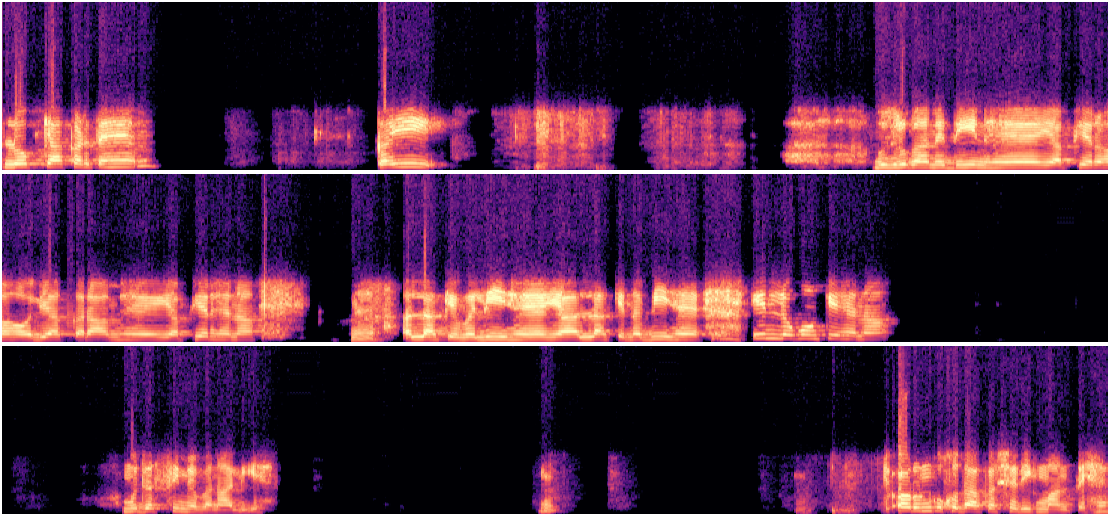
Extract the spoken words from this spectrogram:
لوگ کیا کرتے ہیں؟ کئی بزرگان دین ہے یا پھر اولیاء کرام ہے یا پھر ہے نا اللہ کے ولی ہے یا اللہ کے نبی ہے ان لوگوں کے ہے نا مجسمے بنا لیے۔ اور ان کو خدا کا شریک مانتے ہیں۔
